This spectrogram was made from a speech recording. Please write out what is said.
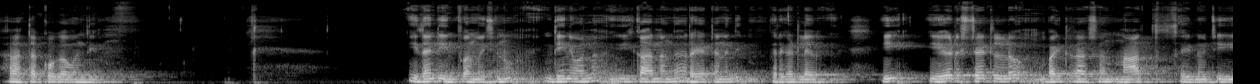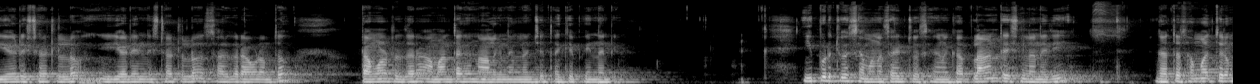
చాలా తక్కువగా ఉంది. ఇదండి ఇన్ఫర్మేషను. దీనివల్ల ఈ కారణంగా రేట్ అనేది పెరగట్లేదు. ఈ ఏడు స్టేట్లలో బయట రాష్ట్రం నార్త్ సైడ్ నుంచి ఈ ఏడు స్టేట్లలో ఈ ఏడెనిమిది స్టేట్లలో సరుకు రావడంతో టమాటో ధర అమాంతంగా నాలుగు నెలల నుంచి తగ్గిపోయిందండి. ఇప్పుడు చూసే మన సైడ్ చూస్తే కనుక ప్లాంటేషన్లు అనేది గత సంవత్సరం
